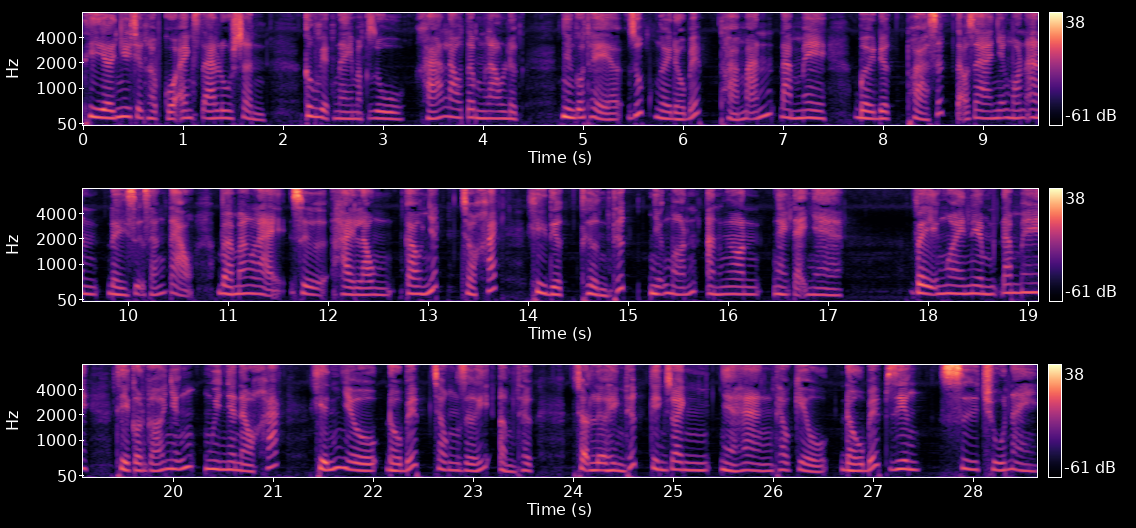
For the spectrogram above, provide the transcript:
Thì ờ, như trường hợp của anh Stalution, công việc này mặc dù khá lao tâm lao lực nhưng có thể giúp người đầu bếp thỏa mãn đam mê bởi được thỏa sức tạo ra những món ăn đầy sự sáng tạo và mang lại sự hài lòng cao nhất cho khách khi được thưởng thức những món ăn ngon ngay tại nhà. Vậy ngoài niềm đam mê thì còn có những nguyên nhân nào khác khiến nhiều đầu bếp trong giới ẩm thực chọn lựa hình thức kinh doanh nhà hàng theo kiểu đầu bếp riêng, sư chú này?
